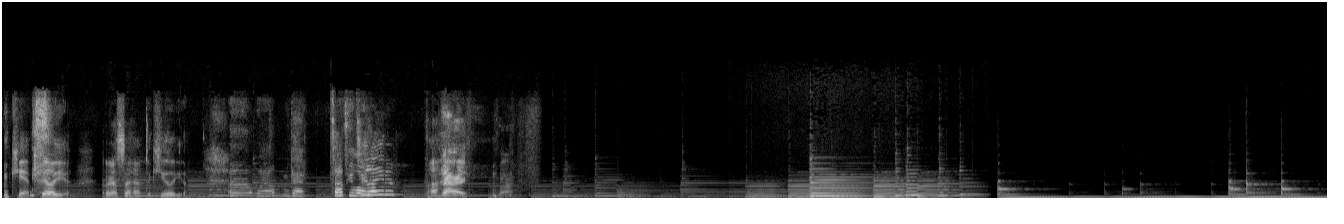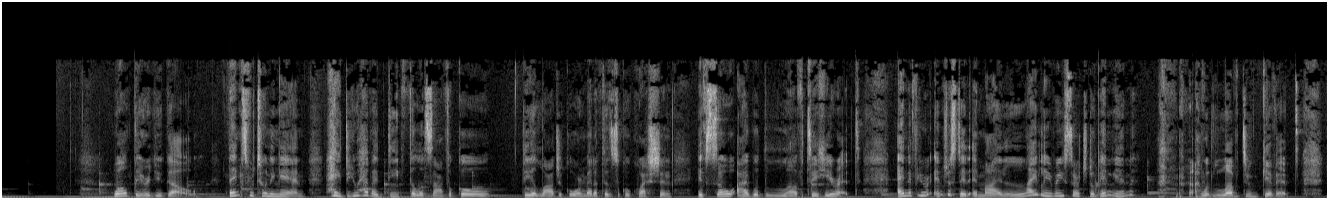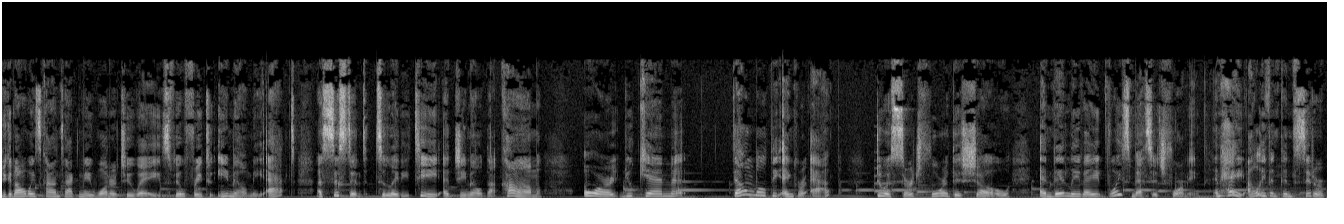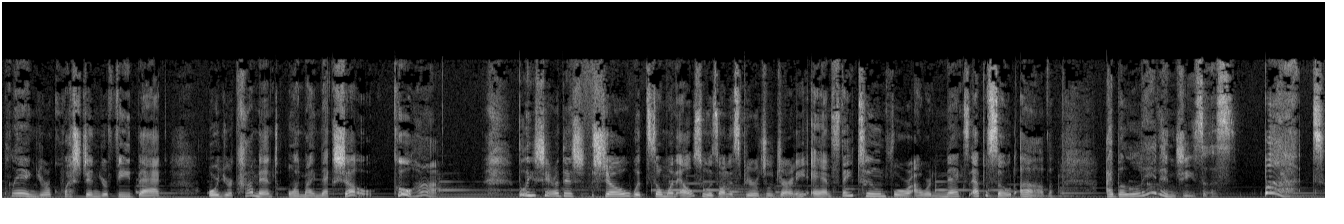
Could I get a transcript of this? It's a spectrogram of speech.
Can't tell you, or else I have to kill you. Uh, well, okay. Talk, Talk to you later. later. Bye. All right. Bye. Well, there you go. Thanks for tuning in. Hey, do you have a deep philosophical theological or metaphysical question? If so, I would love to hear it. And if you're interested in my lightly researched opinion, I would love to give it. You can always contact me one or two ways. Feel free to email me at assistant to lady t at gmail.com or you can download the Anchor app, do a search for this show, and then leave a voice message for me. And hey, I'll even consider playing your question, your feedback, or your comment on my next show. Cool, huh? Please share this show with someone else who is on a spiritual journey and stay tuned for our next episode of I Believe in Jesus, but.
